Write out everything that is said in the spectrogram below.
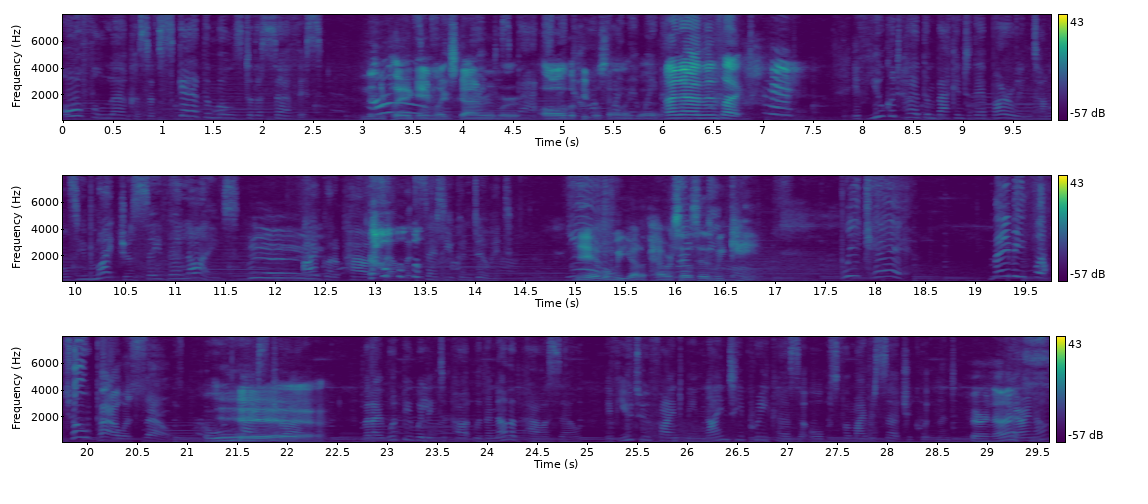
awful lurkers have scared the moles to the surface. And then you play a game like Skyrim where all the people sound like that. I know, and then it's like, eh. If you could herd them back into their burrowing tunnels, you might just save their lives. Yay. I've got a power cell that says you can do it. Yeah, well, we got a power cell that says we can't. We can. Maybe for two power cells. ooh. Yeah. But another power cell if you two find me 90 precursor orbs for my research equipment. Very nice. Fair enough?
